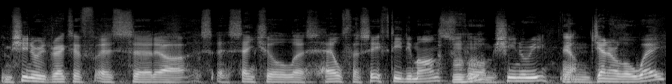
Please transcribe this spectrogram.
The machinery directive is uh, there are essential uh, health and safety demands mm -hmm. for machinery yeah. in general way.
